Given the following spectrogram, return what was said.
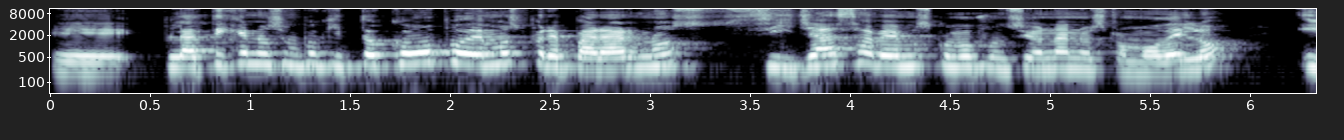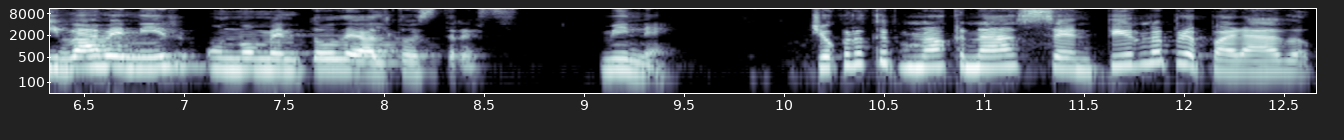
Eh, platíquenos un poquito cómo podemos prepararnos si ya sabemos cómo funciona nuestro modelo y va a venir un momento de alto estrés. Mine. Yo creo que primero que nada, sentirme preparado.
